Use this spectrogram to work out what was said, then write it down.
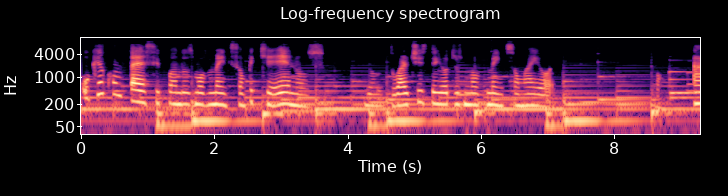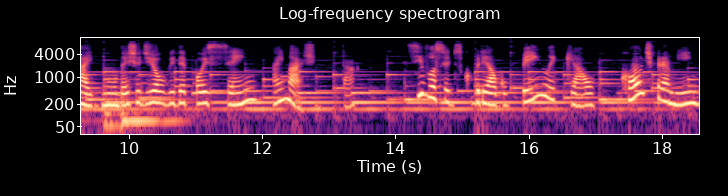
O que acontece quando os movimentos são pequenos do, do artista e outros movimentos são maiores? Ai, não deixa de ouvir depois sem a imagem, tá? Se você descobrir algo bem legal, conte para mim,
